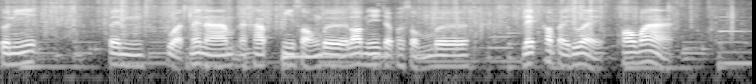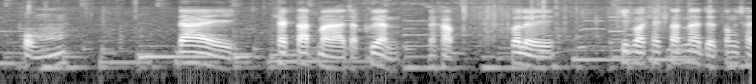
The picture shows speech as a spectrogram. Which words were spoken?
ตัวนี้เป็นขวดแม่น้ำนะครับ มี 2 เบอร์รอบนี้จะผสมเบอร์เล็กเข้าไปด้วย เพราะว่าผมได้แคคตัสมาจากเพื่อนนะครับ ก็เลยคิดว่าแคคตัสน่าจะต้องใช้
